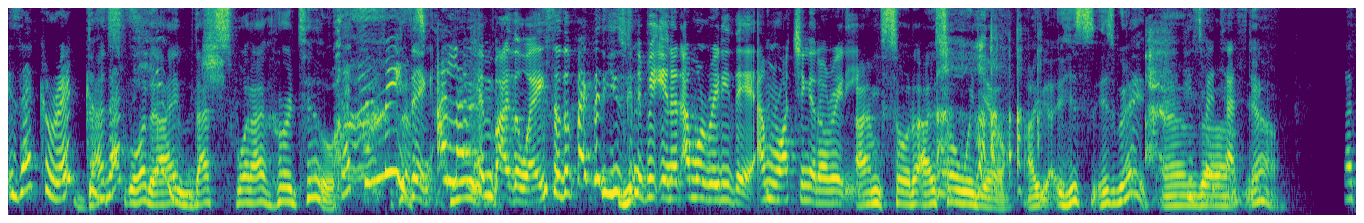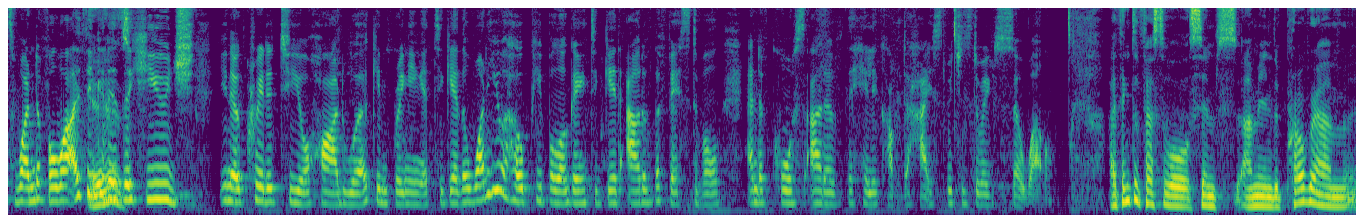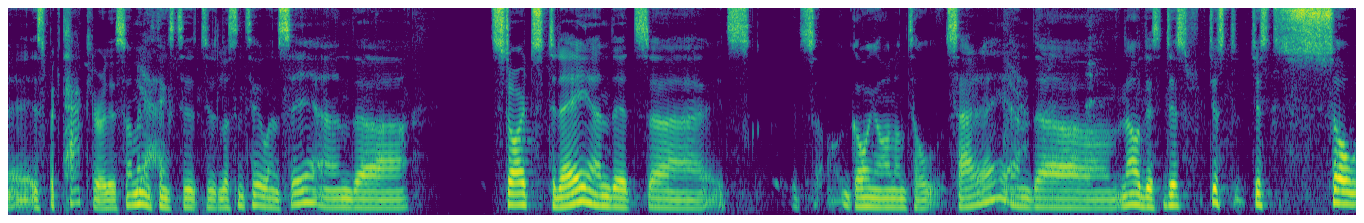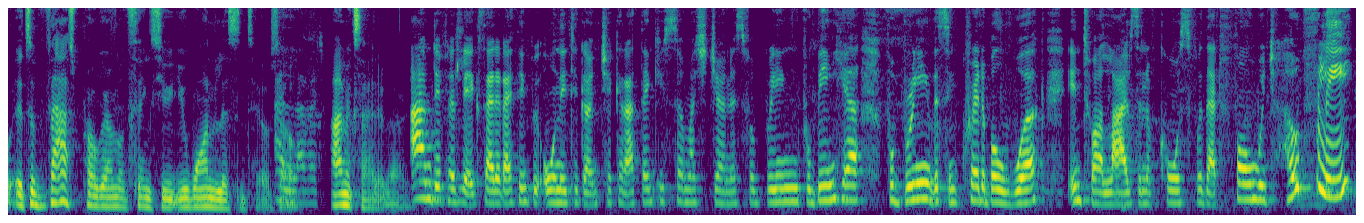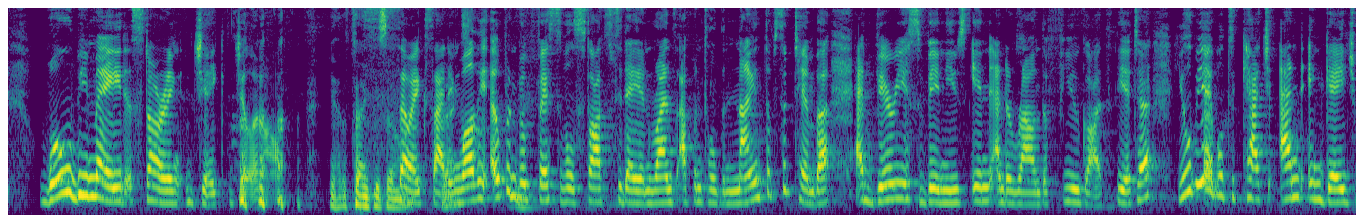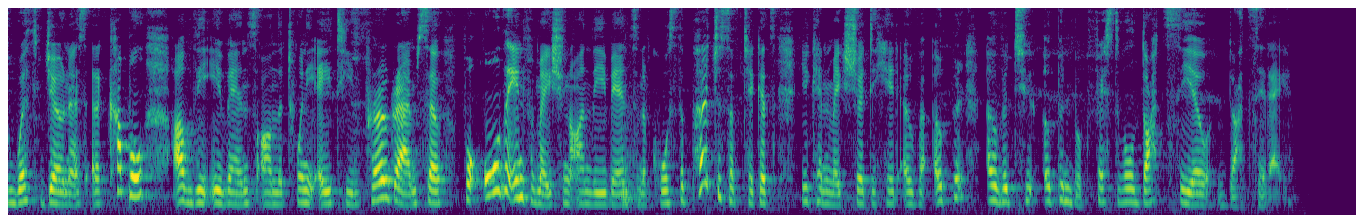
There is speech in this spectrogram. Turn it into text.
Is that correct? That's, that's, what huge. I. That's what I've heard too. That's amazing. that's I love him, by the way. So the fact that he's going to be in it, I'm already there. I'm watching it already. I'm sort of. I saw with you. I, he's he's great. And, he's fantastic. Uh, yeah. That's wonderful. Well, I think it, it is. is. a huge, you know, credit to your hard work in bringing it together. What do you hope people are going to get out of the festival and, of course, out of the helicopter heist, which is doing so well? I think the festival seems, I mean, the program is spectacular. There's so many yeah. things to, to listen to and see. And uh, it starts today and it's, uh, it's it's going on until Saturday, yeah. and um, no, this this just just so it's a vast program of things you, you want to listen to. So I love it. I'm excited about it. I'm definitely excited. I think we all need to go and check it out. Thank you so much, Jonas, for bringing for being here, for bringing this incredible work into our lives, and of course for that film, which hopefully will be made starring Jake Gyllenhaal. Yeah, thank you so, so much. So exciting. Thanks. Well, the Open Book Festival starts today and runs up until the 9th of September at various venues in and around the Fugard Theatre. You'll be able to catch and engage with Jonas at a couple of the events on the 2018 program. So for all the information on the events and, of course, the purchase of tickets, you can make sure to head over, open, over to openbookfestival.co.za.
